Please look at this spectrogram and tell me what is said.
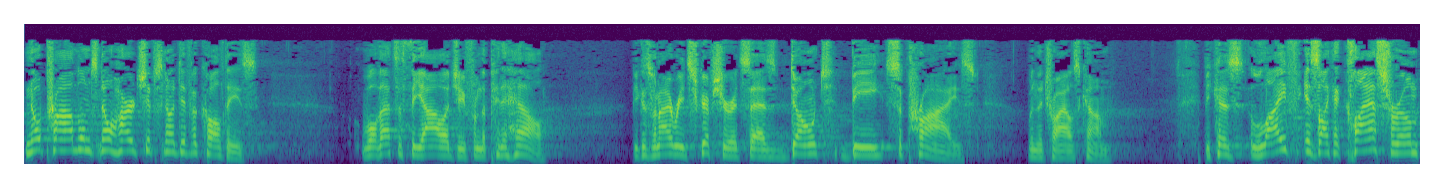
no problems, no hardships, no difficulties. Well, that's a theology from the pit of hell. Because when I read scripture, it says, don't be surprised when the trials come. Because life is like a classroom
